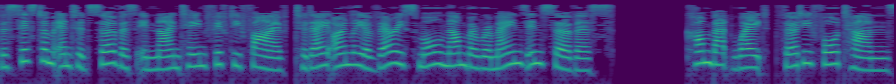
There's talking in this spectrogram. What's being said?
The system entered service in 1955, today only a very small number remains in service. Combat weight, 34 tons.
